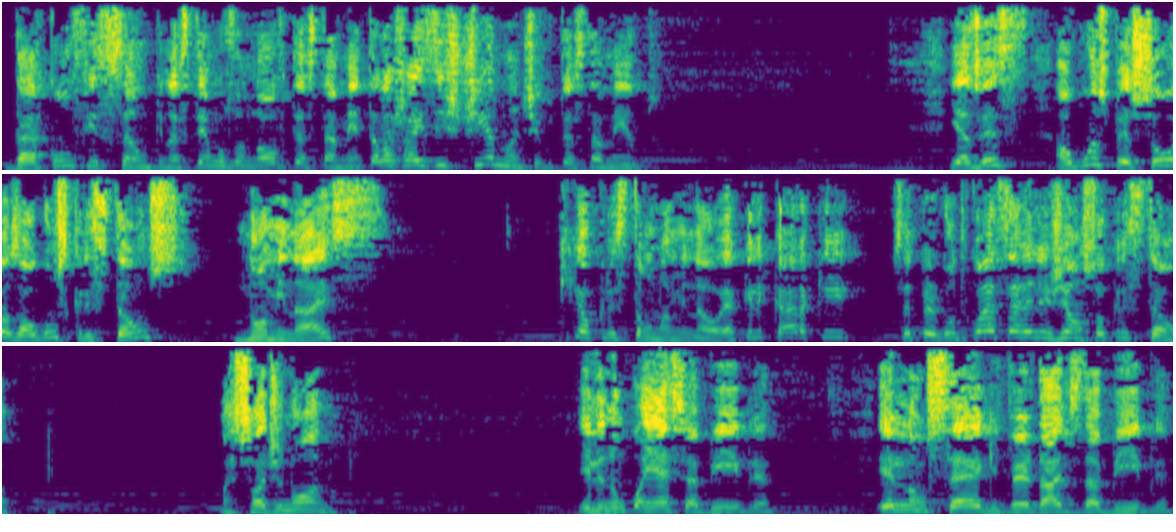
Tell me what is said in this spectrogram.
da confissão que nós temos no Novo Testamento, ela já existia no Antigo Testamento. E às vezes, algumas pessoas, alguns cristãos nominais. O que é o cristão nominal? É aquele cara que você pergunta qual é essa religião? Sou cristão. Mas só de nome. Ele não conhece a Bíblia, ele não segue verdades da Bíblia,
